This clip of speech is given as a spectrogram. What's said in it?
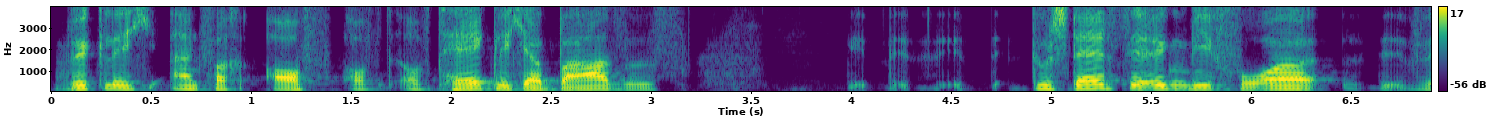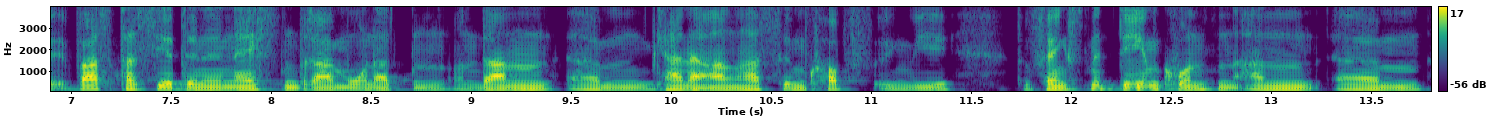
wirklich einfach auf, auf, auf täglicher Basis du stellst dir irgendwie vor, was passiert in den nächsten drei Monaten und dann, ähm, keine Ahnung, hast du im Kopf irgendwie, du fängst mit dem Kunden an ähm,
